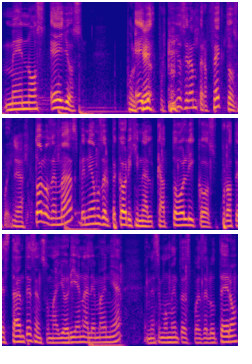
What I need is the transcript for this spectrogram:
menos ellos. ¿Por qué? Ellos- porque ellos eran perfectos, güey. Todos los demás veníamos del pecado original, católicos, protestantes en su mayoría en Alemania, en ese momento después de Lutero,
